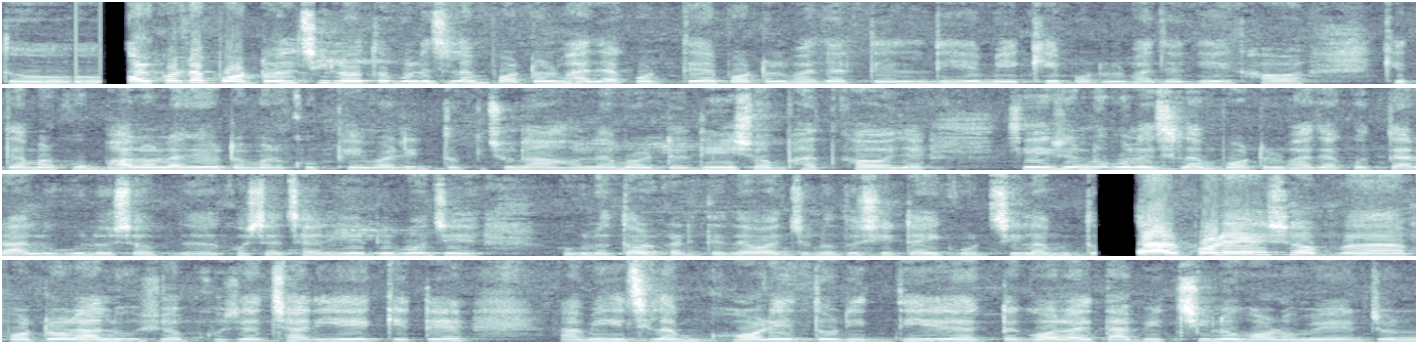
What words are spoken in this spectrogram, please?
তো আর কটা পটল ছিল তো বলেছিলাম পটল ভাজা করতে পটল ভাজার তেল দিয়ে মেখে, পটল ভাজা দিয়ে খাওয়া খেতে আমার খুব ভালো লাগে, ওটা আমার খুব ফেভারিট তো কিছু না হলে আমার ওটা দিয়েই সব ভাত খাওয়া যায়। সেই জন্য বলেছিলাম পটল ভাজা করতে, আর আলুগুলো সব খোসা ছাড়িয়ে দেবো যে ওগুলো তরকারিতে দেওয়ার জন্য, তো সেটাই করছিলাম, তো তারপরে সব পটল, আলু সব খোসা ছাড়িয়ে কেটে আমি গেছিলাম ঘরে তো রিদ্ধির একটা গলায় তাবিজ ছিল, গরমের জন্য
